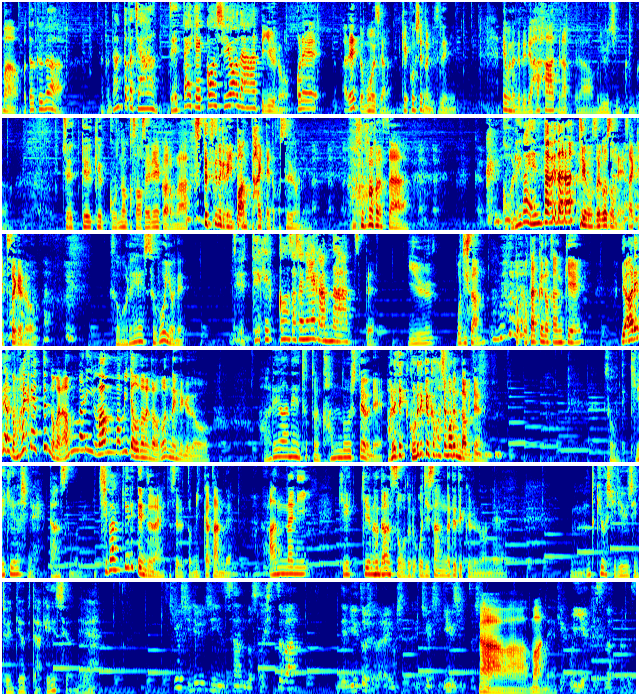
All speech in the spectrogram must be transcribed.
まあ、オタクが、なんか、なんとかちゃん、絶対結婚しようなって言うの。これ、あれって思うじゃん。結婚してんのに、すでに。でもなんかで、で、ははーってなったら、もう、リュウジンくんが、絶対結婚なんかさせねえからな、つって次の曲にバンって入ったりとかするのね。もうさ、これがエンタメだなっていうのそれこそね、さっき言ってたけど。それ、すごいよね。絶対結婚させねえかんなつって言うおじさんとオタクの関係。いや、あれなんか毎回やってんのかな？あんまりワンマ見たことないからわかんないんだけど、あれはね、ちょっと感動したよね。あれで、これで曲始まるんだみたいな。そう、で、キレキレだしね、ダンスもね。一番キレてんじゃない？下手すると3日間で。あんなにキレッキレのダンスを踊るおじさんが出てくるのはね、うん、ほんと清志龍神25だけですよね。清志龍神さんの素質はデビュー当初からありましたよね清志龍神としてああ、まあね。結構いいアーティストだったんです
